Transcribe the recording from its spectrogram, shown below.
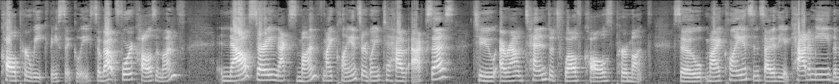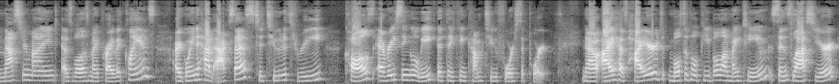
call per week, basically. So, about four calls a month. And now, starting next month, my clients are going to have access to around 10 to 12 calls per month. So, my clients inside of the academy, the mastermind, as well as my private clients are going to have access to two to three calls every single week that they can come to for support. Now, I have hired multiple people on my team since last year,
